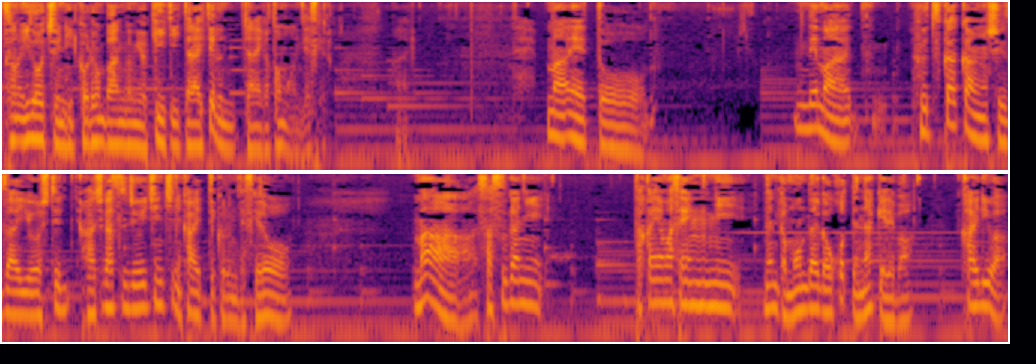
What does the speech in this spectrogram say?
その移動中にこれの番組を聞いていただいてるんじゃないかと思うんですけど。はい、まあ、えっ、ー、と、で、まあ、2日間取材をして、8月11日に帰ってくるんですけど、まあ、さすがに、高山線に何か問題が起こってなければ、帰りは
